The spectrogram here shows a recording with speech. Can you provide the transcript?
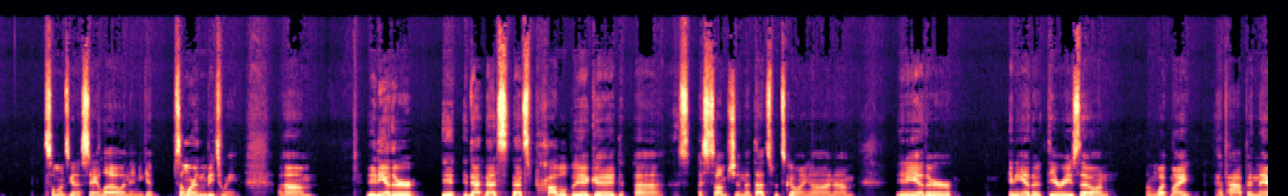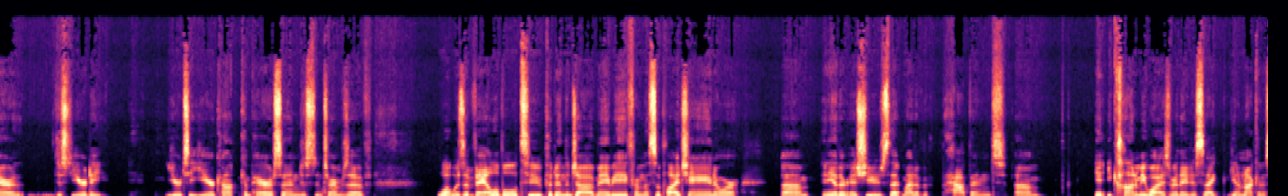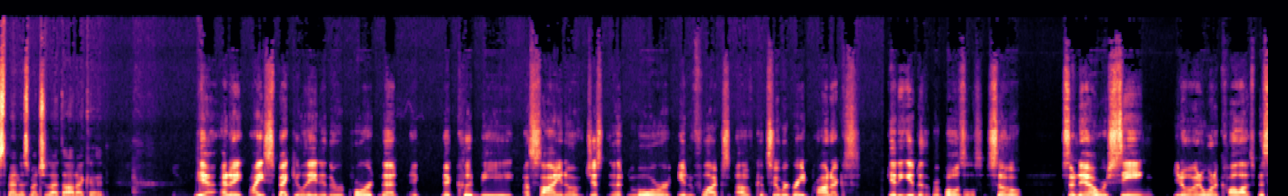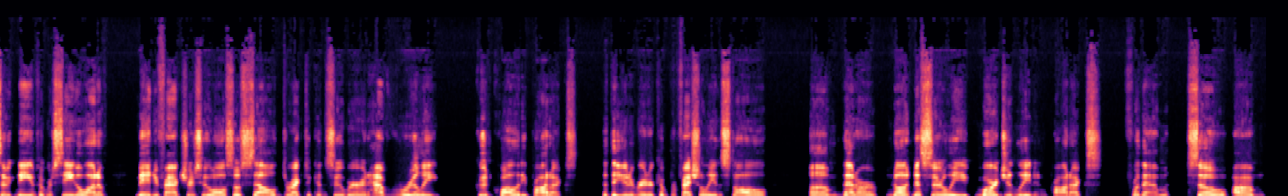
someone's going to say low and then you get somewhere in between. Um, any other it, that that's that's probably a good uh, assumption that that's what's going on. Um, any other any other theories though on on what might have happened there, just year to year to year comparison, just in terms of what was available to put in the job, maybe from the supply chain or um, any other issues that might have happened um, economy wise where they just like you know i'm not going to spend as much as i thought i could. Yeah and i, I speculate in the report that it that could be a sign of just that more influx of consumer grade products getting into the proposals. So so now we're seeing you know i don't want to call out specific names but we're seeing a lot of manufacturers who also sell direct to consumer and have really good quality products that the integrator can professionally install um, that are not necessarily margin laden products for them. So, um,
